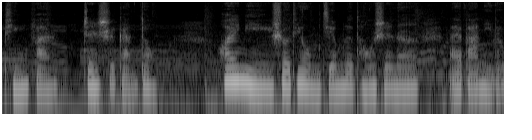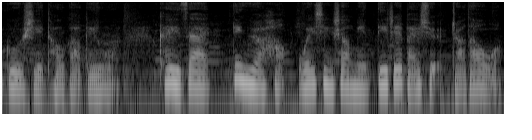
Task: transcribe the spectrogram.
平凡真实感动，欢迎你收听我们节目的同时呢，来把你的故事也投稿给我，可以在订阅号微信上面 DJ 白雪找到我，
